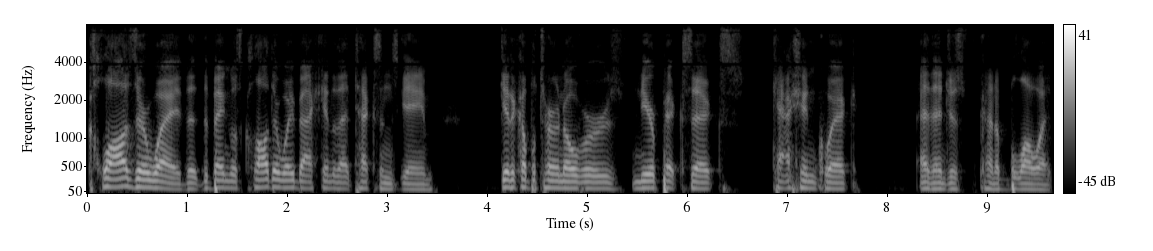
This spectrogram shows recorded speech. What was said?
claws their way. The, the Bengals claw their way back into that Texans game, get a couple turnovers, near pick six, cash in quick, and then just kind of blow it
